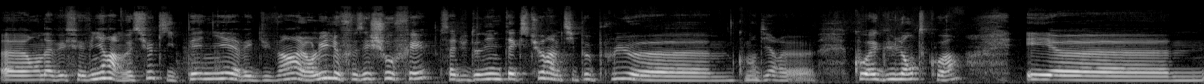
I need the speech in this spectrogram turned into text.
Euh, on avait fait venir un monsieur qui peignait avec du vin. Alors lui, il le faisait chauffer. Ça lui donnait une texture un petit peu plus, euh, comment dire, euh, coagulante, quoi. Et, euh,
